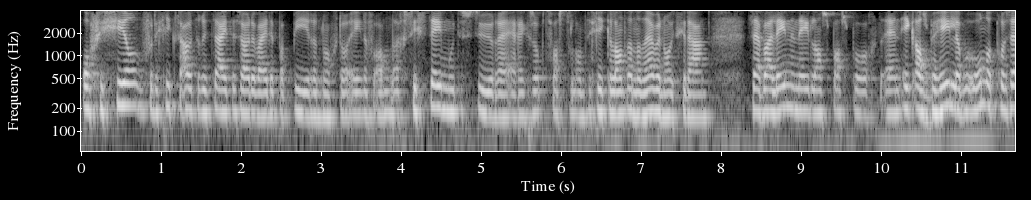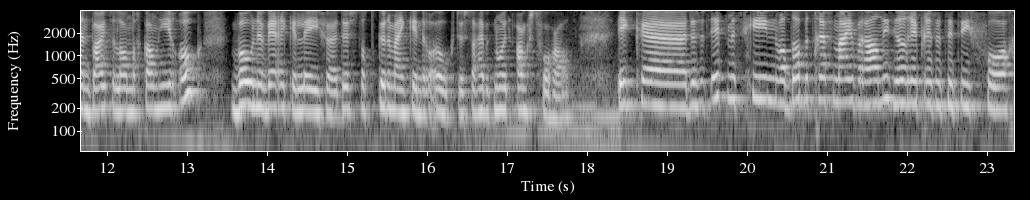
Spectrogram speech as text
officieel voor de Griekse autoriteiten zouden wij de papieren nog door een of ander systeem moeten sturen. Ergens op het vasteland in Griekenland. En dat hebben we nooit gedaan. Ze hebben alleen een Nederlands paspoort. En ik als behele 100% buitenlander kan hier ook wonen, werken, leven. Dus dat kunnen mijn kinderen ook. Dus daar heb ik nooit angst voor gehad. Ik, uh, dus het is misschien wat dat betreft mijn verhaal niet heel representatief voor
